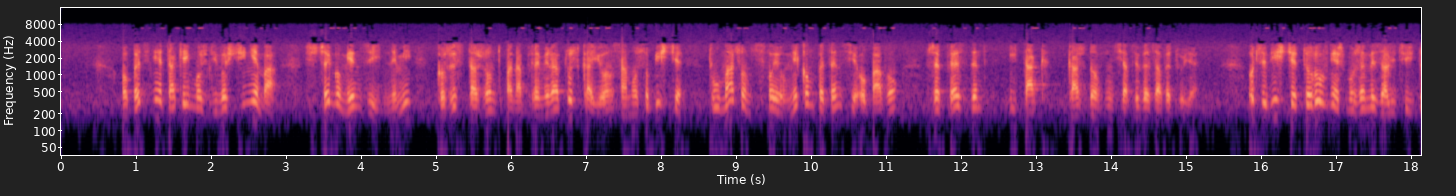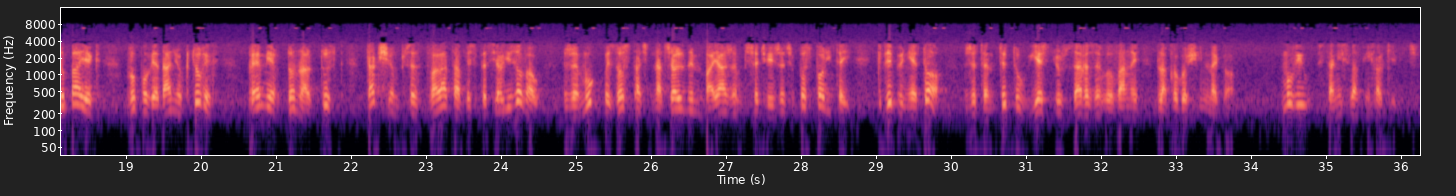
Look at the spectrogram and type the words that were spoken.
Obecnie takiej możliwości nie ma, z czego między innymi korzysta rząd pana premiera Tuska i on sam osobiście, tłumacząc swoją niekompetencję obawą, że prezydent i tak każdą inicjatywę zawetuje. Oczywiście to również możemy zaliczyć do bajek, w opowiadaniu których premier Donald Tusk tak się przez dwa lata wyspecjalizował, że mógłby zostać naczelnym bajarzem III Rzeczypospolitej, gdyby nie to, że ten tytuł jest już zarezerwowany dla kogoś innego. Mówił Stanisław Michalkiewicz.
